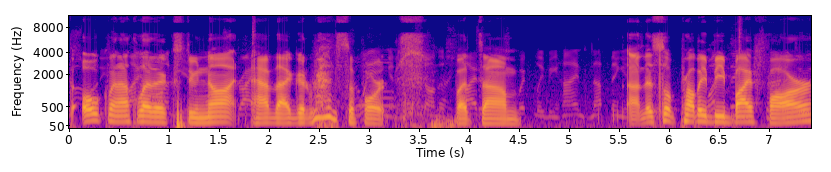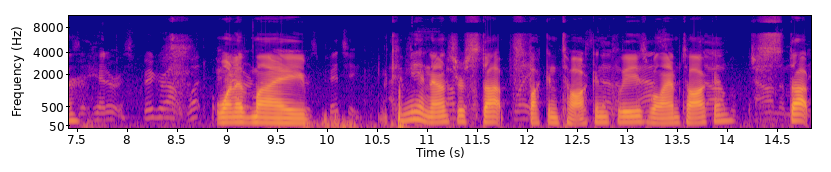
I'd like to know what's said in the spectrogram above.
the Oakland Athletics do not have that good run support. But um uh, this will probably be by far one of my can the announcer stop fucking talking please while I'm talking? Just stop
